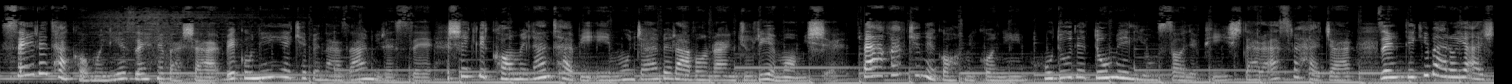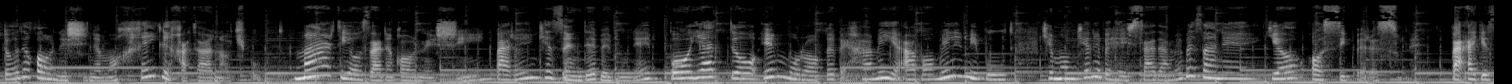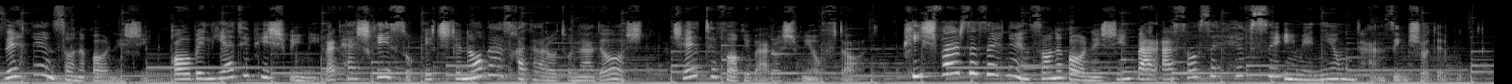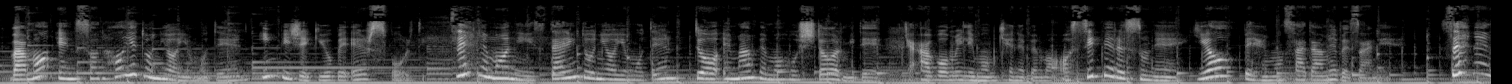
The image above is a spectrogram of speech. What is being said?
سیر تکاملی ذهن بشر به گونه که به نظر می‌رسه شکلی کاملا طبیعی منجر به روان رنجوری ما میشه. به عقب که نگاه می‌کنیم حدود دو میلیون سال پیش در عصر حجر زندگی برای اجداد قارنشین ما خیلی خطرناک بود. مرد یا زن قارنشین برای اینکه زنده بمونه باید دائم مراقب همه عواملی می بود که ممکنه بهش صدمه بزنه یا آسیب برسونه. و اگه ذهن انسان قارنشین قابلیت پیشبینی و تشخیص و اجتناب از خطرات رو نداشت چه اتفاقی براش میافتاد؟ پیشفرز ذهن انسان قارنشین بر اساس حفظ ایمنی اون تنظیم شده بود و ما انسانهای دنیای مدرن این ویژگی رو به ارث بردیم. ذهن ما نیز در این دنیای مدرن دائما به ما هشدار میده که عواملی ممکنه به ما آسیب برسونه یا بهمون صدمه بزنه.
